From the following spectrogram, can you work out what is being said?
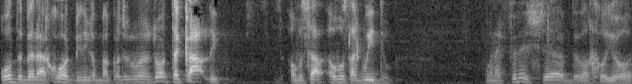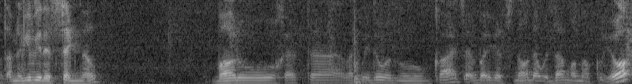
all the berachot, meaning of Malchut Zichrot Shofarot, takatli. Almost, almost like we do. When I finish uh, I'm going to give you the signal. Baruch like we do in Ukais, everybody gets to know that we're done with ha'aretz.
